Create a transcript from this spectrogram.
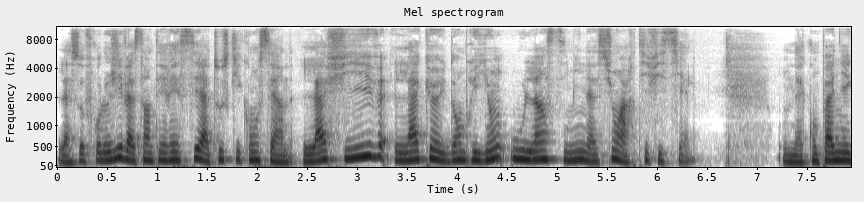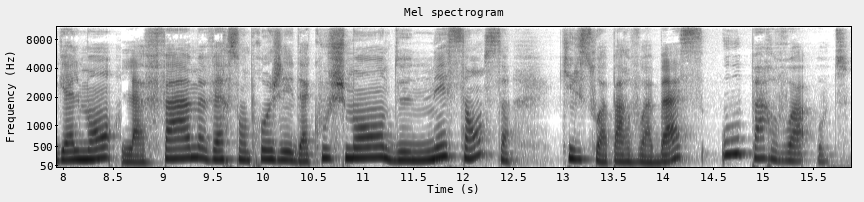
La sophrologie va s'intéresser à tout ce qui concerne la FIV, l'accueil d'embryons ou l'insémination artificielle. On accompagne également la femme vers son projet d'accouchement, de naissance, qu'il soit par voie basse ou par voie haute.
